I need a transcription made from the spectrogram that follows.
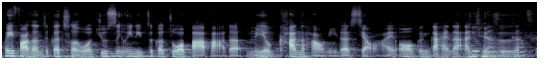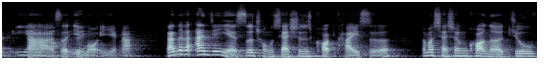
会发生这个车祸，就是因为你这个做爸爸的没有看好你的小孩哦，跟刚才那案件是啊，是一模一样啊。”但这个案件也是从 Sessions Court 开始，那么 Sessions Court 呢，就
